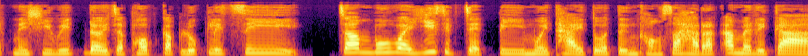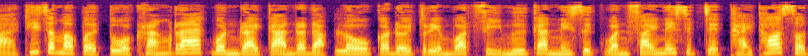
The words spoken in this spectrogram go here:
กในชีวิต โดยจะพบกับลุกลิซซี่ จอมบูวัย 27 ปี มวยไทยตัวตึงของสหรัฐอเมริกาที่จะมาเปิดตัวครั้งแรกบนรายการระดับโลก็โดยเตรียมวัดฝีมือกันในศึกวันไฟใน 17 ถ่ายทอดสด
